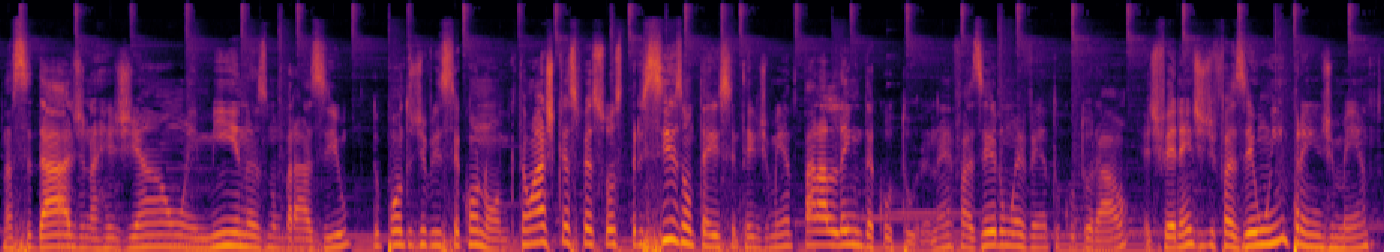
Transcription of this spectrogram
na cidade, na região, em Minas, no Brasil, do ponto de vista econômico? Então acho que as pessoas precisam ter esse entendimento para além da cultura, né? Fazer um evento cultural é diferente de fazer um empreendimento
